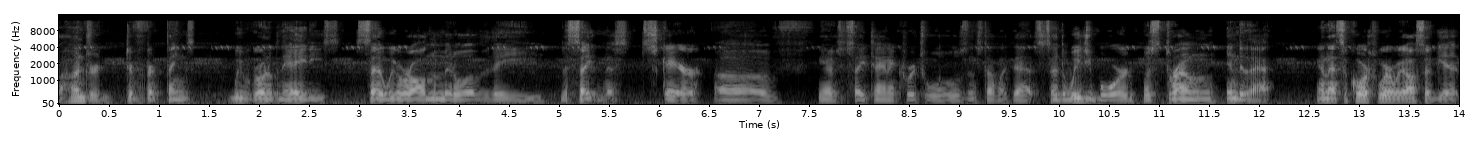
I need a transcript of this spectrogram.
a hundred different things. We were growing up in the '80s, so we were all in the middle of the the Satanist scare of you know satanic rituals and stuff like that. So the Ouija board was thrown into that and that's of course where we also get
